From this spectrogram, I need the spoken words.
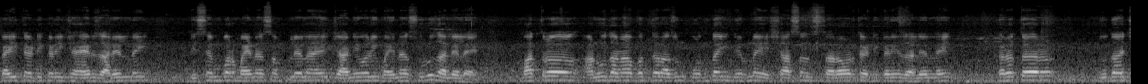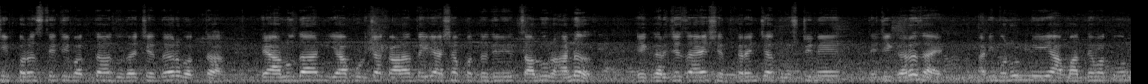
काही त्या ठिकाणी जाहीर झालेलं नाही. डिसेंबर महिना संपलेला आहे जानेवारी महिना सुरू झालेला आहे. मात्र अनुदानाबद्दल अजून कोणताही निर्णय शासन स्तरावर त्या ठिकाणी झालेला नाही. खरं तर दुधाची परिस्थिती बघता दुधाचे दर बघता हे अनुदान या पुढच्या काळातही अशा पद्धतीने चालू राहणं हे गरजेचं आहे. शेतकऱ्यांच्या दृष्टीने त्याची गरज आहे. आणि म्हणून मी या माध्यमातून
